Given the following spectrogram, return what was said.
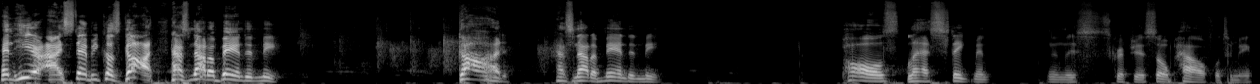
and here I stand because God has not abandoned me. God has not abandoned me. Paul's last statement in this scripture is so powerful to me.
